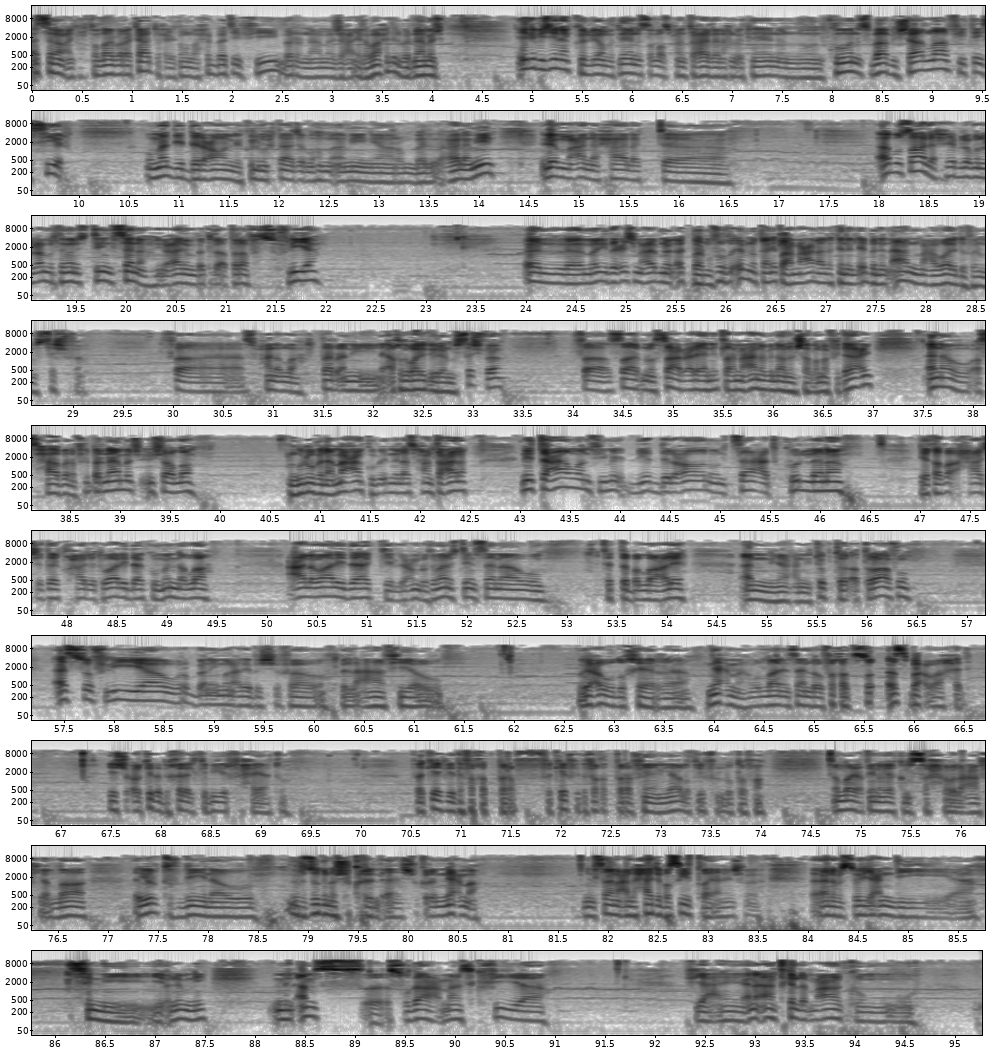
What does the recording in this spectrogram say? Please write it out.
السلام عليكم ورحمة الله وبركاته حياكم الله أحبتي في برنامج عائلة واحد البرنامج اللي بيجينا كل يوم اثنين نسأل الله سبحانه وتعالى نحن الاثنين أنه نكون أسباب إن شاء الله في تيسير ومد العون لكل محتاج اللهم آمين يا رب العالمين. اليوم معنا حالة آه، أبو صالح يبلغ من العمر 68 سنة يعاني من بتر الأطراف السفلية. المريض يعيش مع ابنه الأكبر المفروض ابنه كان يطلع معنا لكن الابن الآن مع والده في المستشفى. فسبحان الله اضطر ان ياخذ والده إلى المستشفى فصار من الصعب عليه أن يطلع معنا قلنا له إن شاء الله ما في داعي. أنا وأصحابنا في البرنامج إن شاء الله قلوبنا معك وبإذن الله سبحانه وتعالى نتعاون في يد العون ونتساعد كلنا لقضاء حاجتك وحاجة والدك ومن الله على والدك اللي عمره 68 سنة وكتب الله عليه أن يعني تبتر أطرافه. السفلية وربنا يمن عليه بالشفاء وبالعافية و... ويعوضه خير نعمة. والله الإنسان لو فقد إصبع واحد يشعر كذا بخلل كبير في حياته. فكيف إذا فقد طرف؟ فكيف إذا فقد طرفين؟ يا لطيف اللطفاء. الله يعطينا وإياكم الصحة والعافية. الله يلطف بينا ويرزقنا شكر شكر النعمة. الإنسان على حاجة بسيطة يعني أنا بالنسبة لي عندي سني يؤلمني من أمس صداع ماسك فيا. يعني أنا الآن أتكلم معاكم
